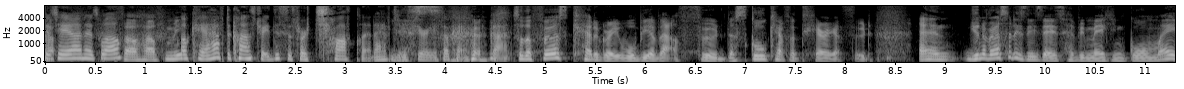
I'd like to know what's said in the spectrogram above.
out to Cheon as well. for helping me. Okay, I have to concentrate. This is for chocolate. I have to Yes. be serious. Okay, got it. So the first category will be about food, the school cafeteria food. And universities these days have been making gourmet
